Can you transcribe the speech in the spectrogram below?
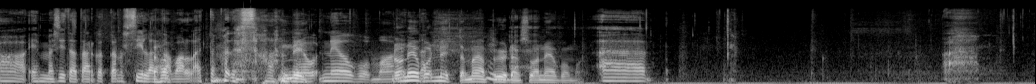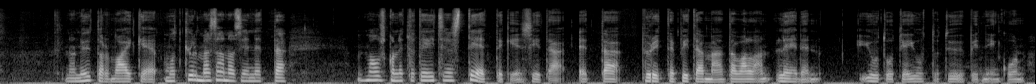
Aa, en mä sitä tarkoittanut sillä Aha. tavalla, että mä tässä niin. neu- neuvomaan. No neuvon nyt, mä pyydän sua neuvomaan. Ää, no nyt on vaikea, mutta kyllä mä sanoisin, että mä uskon, että te itse asiassa teettekin sitä, että pyritte pitämään tavallaan lehden jutut ja juttutyypit niin kuin –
